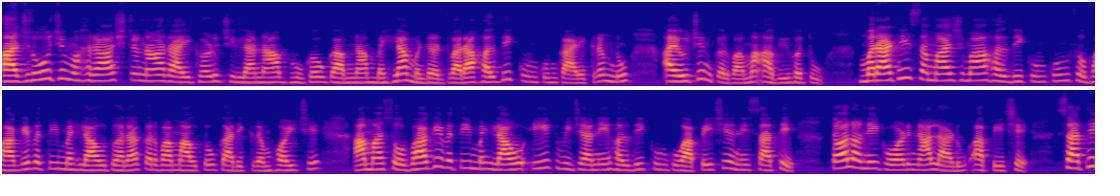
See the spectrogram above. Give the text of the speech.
આજરોજ મહારાષ્ટ્રના રાયગઢ જિલ્લાના ભોગવ ગામના મહિલા મંડળ દ્વારા હલ્દી કુમકુમ કાર્યક્રમનું આયોજન કરવામાં આવ્યું હતું. મરાઠી સમાજમાં હલ્દી કુમકુમ સૌભાગ્યવતી મહિલાઓ દ્વારા કરવામાં આવતો કાર્યક્રમ હોય છે. આમાં સૌભાગ્યવતી મહિલાઓ એકબીજાને હલ્દી કુંકુ આપે છે અને સાથે તલ અને ગોળના લાડુ આપે છે. સાથે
